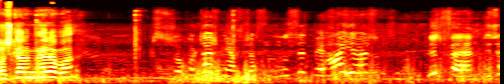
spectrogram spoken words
Başkanım merhaba. Röportaj mı yapacaksın Nusret Bey? Hayır. Lütfen. Rica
